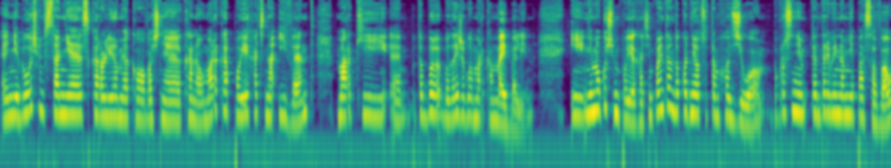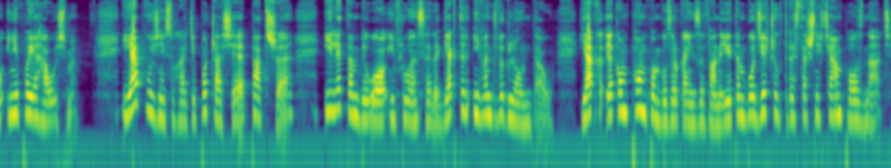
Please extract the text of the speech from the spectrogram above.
E, nie byłyśmy w stanie z Karoliną jako właśnie kanał Marka pojechać na event marki, e, to bodajże była marka Maybelline. I nie mogłyśmy pojechać. Nie pamiętam dokładnie o co tam chodziło. Po prostu nie, ten termin nam nie pasował i nie pojechałyśmy. I ja później, słuchajcie, po czasie patrzę, ile tam było influencerek, jak ten event wyglądał, jak, jaką pompą był zorganizowany, ile tam było dziewczyn, które strasznie chciałam poznać.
